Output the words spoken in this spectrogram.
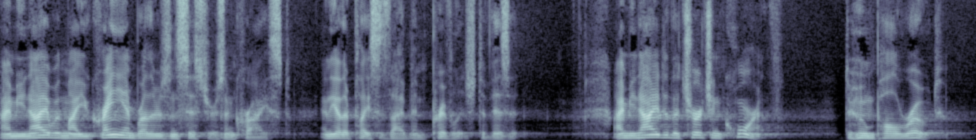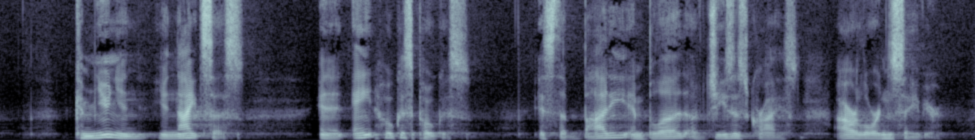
I am united with my Ukrainian brothers and sisters in Christ and the other places that I've been privileged to visit. I'm united to the church in Corinth, to whom Paul wrote. Communion unites us, and it ain't hocus pocus. It's the body and blood of Jesus Christ, our Lord and Savior.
